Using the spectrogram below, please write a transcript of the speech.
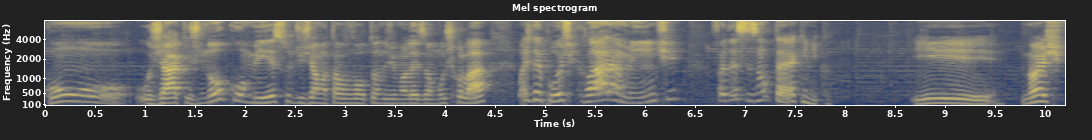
Com o, o Jaques no começo, o Djalma estava voltando de uma lesão muscular, mas depois, claramente, foi decisão técnica. E nós,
